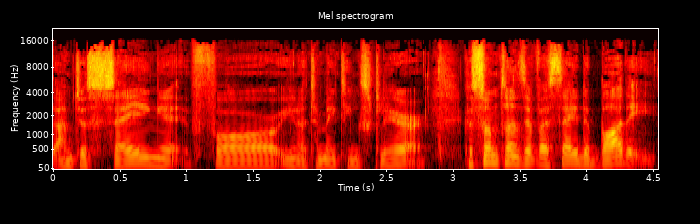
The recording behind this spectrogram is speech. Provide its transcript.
I'm just saying it for you know to make things clearer. Because sometimes if I say the body,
